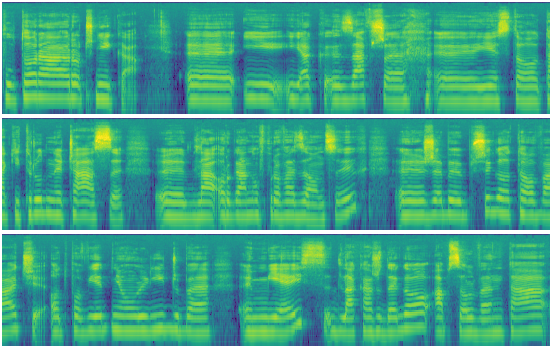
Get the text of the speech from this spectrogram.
półtora rocznika. E, I jak zawsze e, jest to taki trudny czas e, dla organów prowadzących, żeby przygotować odpowiednią liczbę miejsc dla każdego absolwenta,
